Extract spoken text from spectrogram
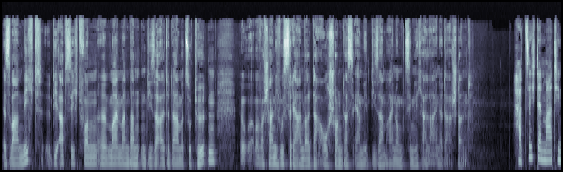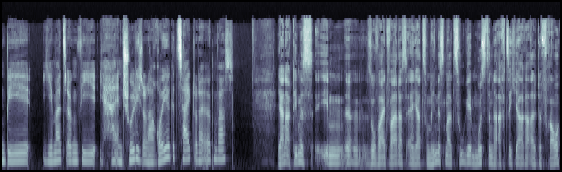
Es war nicht die Absicht von äh, meinem Mandanten, diese alte Dame zu töten. Aber wahrscheinlich wusste der Anwalt da auch schon, dass er mit dieser Meinung ziemlich alleine dastand. Hat sich denn Martin B. jemals irgendwie, ja, entschuldigt oder Reue gezeigt oder irgendwas? Ja, nachdem es eben äh, so weit war, dass er ja zumindest mal zugeben musste, eine 80 Jahre alte Frau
